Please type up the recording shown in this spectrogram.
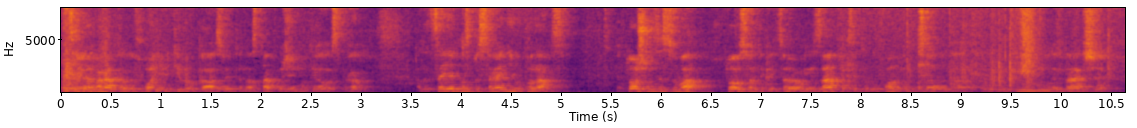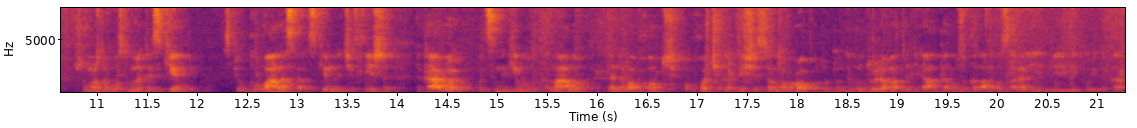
Ці номера телефонів, які ви вказуєте, нас також є матеріали справи. Але це є безпосередні виконавці. Для того, щоб з'ясувати, хто все-таки це організатор, ці телефони ми подали на робітників і так далі, щоб можна було встановити з ким спілкувалися, з ким найчастіше, яка роль працівників водоканалу, де нема обходчика, обходчика 2007 року, тобто не контрольована та ділянка водоканалу взагалі дві відповідь така.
